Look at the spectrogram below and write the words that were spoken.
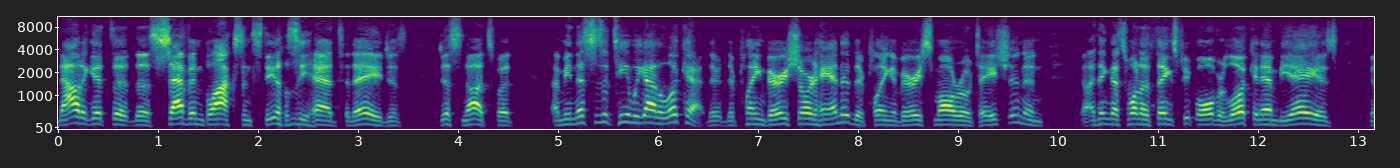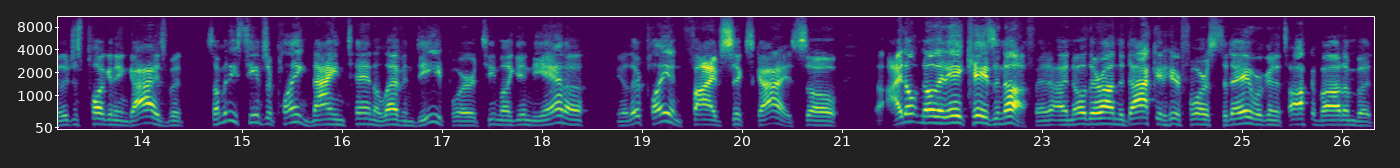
Now to get the the seven blocks and steals he had today, just just nuts. But I mean, this is a team we got to look at. They're they're playing very shorthanded. They're playing a very small rotation, and I think that's one of the things people overlook in NBA is you know they're just plugging in guys, but some of these teams are playing 9, 10, 11 deep. Where a team like Indiana, you know, they're playing five, six guys. So I don't know that AK is enough, and I know they're on the docket here for us today. We're going to talk about them, but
